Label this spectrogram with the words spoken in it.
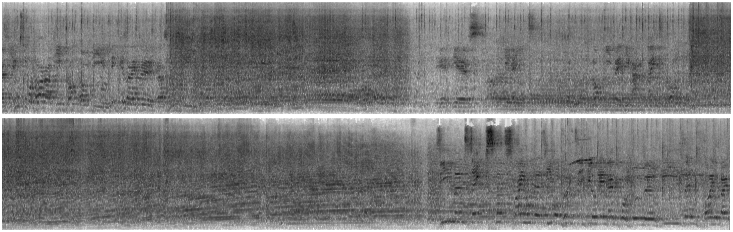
Das jüngste Motorradteam kommt auf die linke Seite. Das ist Riesenfreude beim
